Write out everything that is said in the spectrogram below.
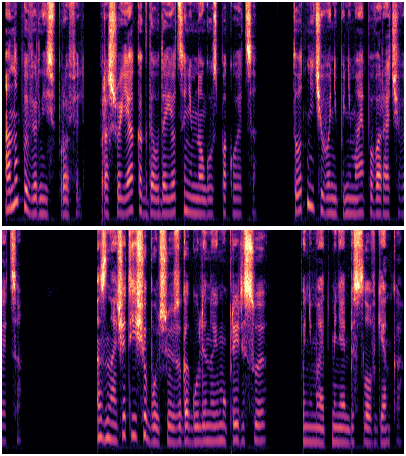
а ну повернись в профиль. Прошу я, когда удается немного успокоиться. Тот, ничего не понимая, поворачивается. «Значит, еще большую загогулину ему пририсую», — понимает меня без слов Генка.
